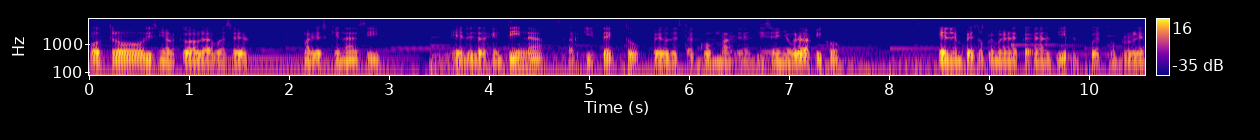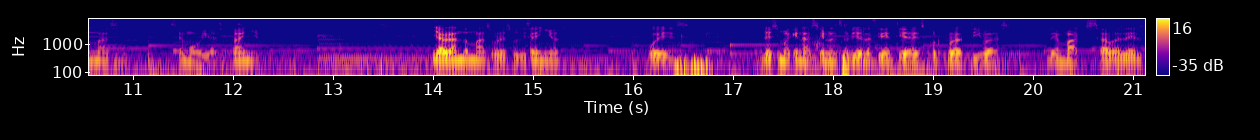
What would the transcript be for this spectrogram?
Otro diseñador que voy a hablar va a ser Mario Eskenazi. Él es de Argentina, arquitecto, pero destacó más en el diseño gráfico. Él empezó primero en el Canal 10, después por problemas se movió a España. Y hablando más sobre sus diseños, pues de su imaginación han salido las identidades corporativas de Max Sabadell,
